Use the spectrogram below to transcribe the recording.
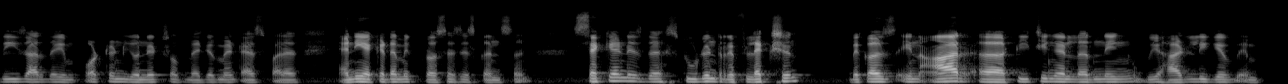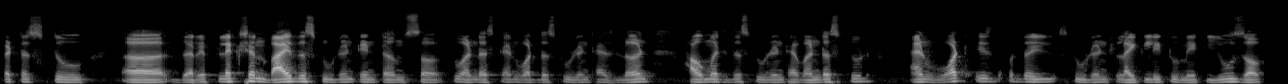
these are the important units of measurement as far as any academic process is concerned. Second is the student reflection because in our uh, teaching and learning we hardly give impetus to uh, the reflection by the student in terms of to understand what the student has learned, how much the student have understood, and what is the student likely to make use of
